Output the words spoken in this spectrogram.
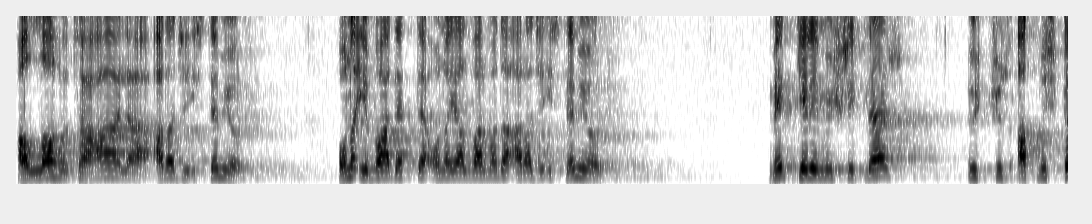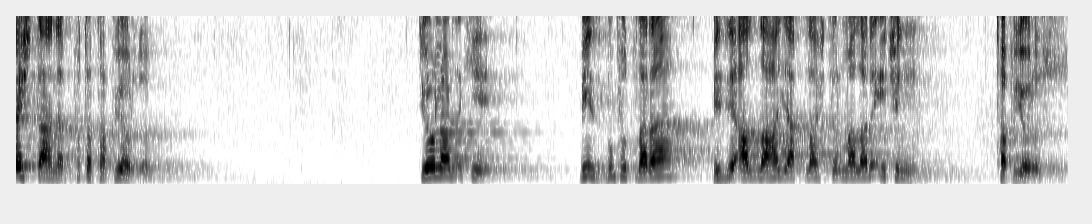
Allahu Teala aracı istemiyor. Ona ibadette, ona yalvarmada aracı istemiyor. Mekkeli müşrikler 365 tane puta tapıyordu. Diyorlardı ki biz bu putlara bizi Allah'a yaklaştırmaları için tapıyoruz.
